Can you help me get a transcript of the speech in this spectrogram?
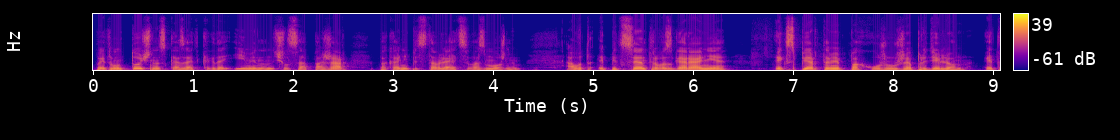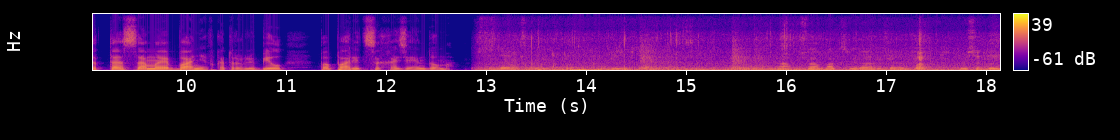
поэтому точно сказать, когда именно начался пожар, пока не представляется возможным. А вот эпицентр возгорания экспертами, похоже, уже определен. Это та самая баня, в которой любил попариться хозяин дома. Состоялся А, вот сюда бак сюда. Да, бак, то есть огонь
